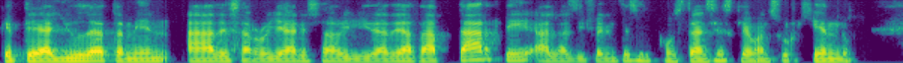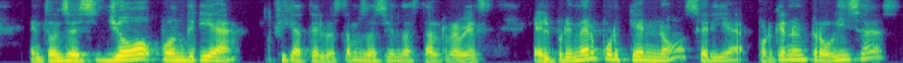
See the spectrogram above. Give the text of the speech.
que te ayuda también a desarrollar esa habilidad de adaptarte a las diferentes circunstancias que van surgiendo. Entonces, yo pondría, fíjate, lo estamos haciendo hasta al revés. El primer por qué no sería, ¿por qué no improvisas?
